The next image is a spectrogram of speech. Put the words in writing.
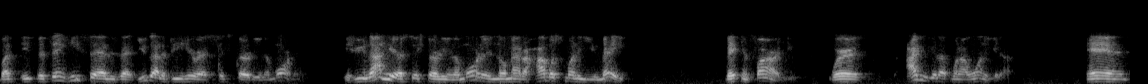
but the thing he said is that you got to be here at 6:30 in the morning. If you're not here at 6:30 in the morning, no matter how much money you make, they can fire you. Whereas I can get up when I want to get up. And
